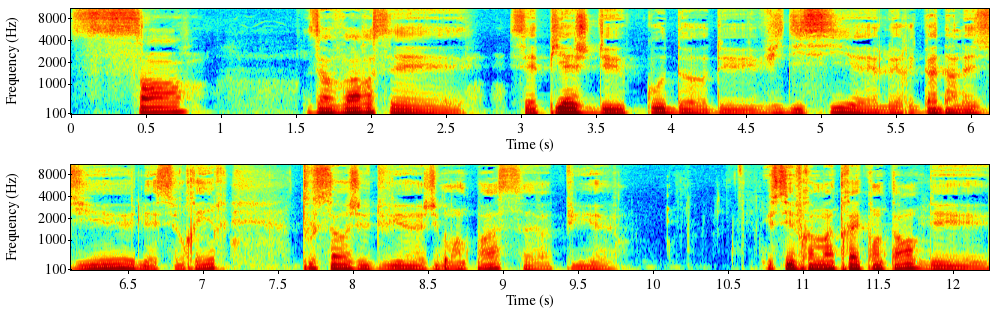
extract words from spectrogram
sans avoir ces, pièges de coude de vie d'ici, euh, le regard dans les yeux, le sourire. Tout ça aujourd'hui, je m'en passe. Puis, je suis vraiment très content de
